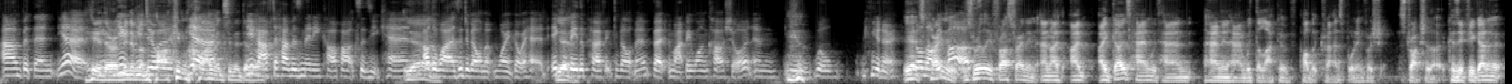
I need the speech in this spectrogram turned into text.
Um, but then, yeah, Here, there are minimum do parking requirements in a You have to have as many car parks as you can. Yeah. Otherwise, a development won't go ahead. It Yeah. could be the perfect development, but it might be one car short, and you will, you know, Yeah, it's crazy. It's really frustrating, and I, I, it goes hand with hand, hand in hand with the lack of public transport infrastructure, though. Because if you're going to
